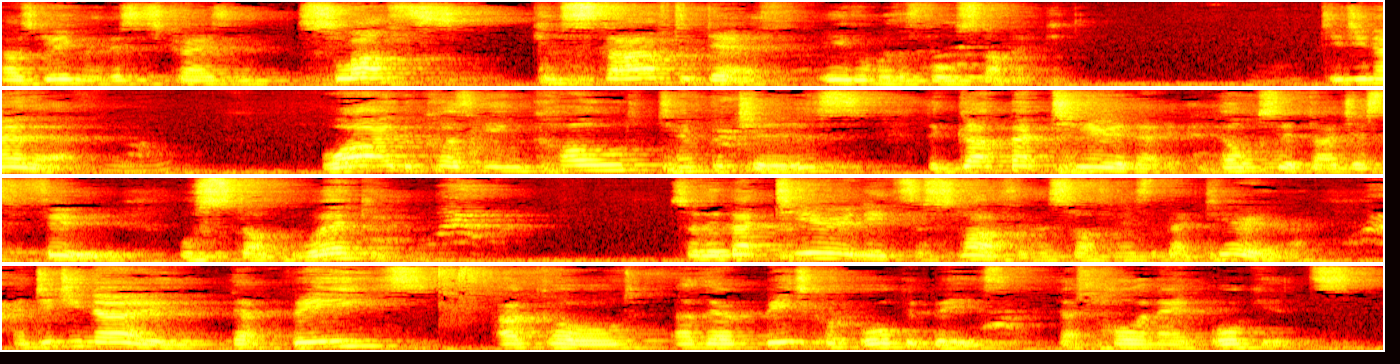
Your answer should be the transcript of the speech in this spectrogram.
I was Googling, this is crazy, sloths can starve to death even with a full stomach. Did you know that? Why? Because in cold temperatures, the gut bacteria that helps it digest food will stop working. So the bacteria needs the sloth, and the sloth needs the bacteria. And did you know that bees are called, uh, there are bees called orchid bees that pollinate orchids?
